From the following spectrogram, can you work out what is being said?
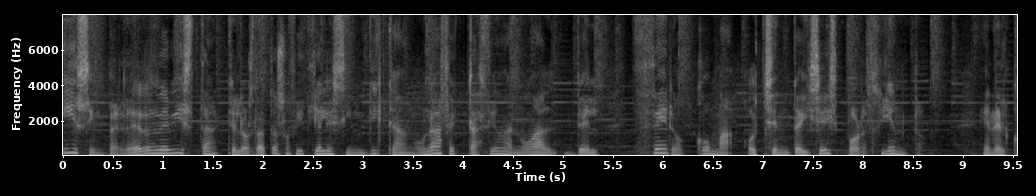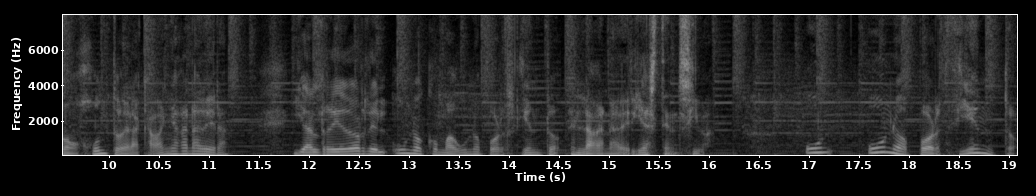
Y sin perder de vista que los datos oficiales indican una afectación anual del 0,86% en el conjunto de la cabaña ganadera y alrededor del 1,1% en la ganadería extensiva. Un 1%.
